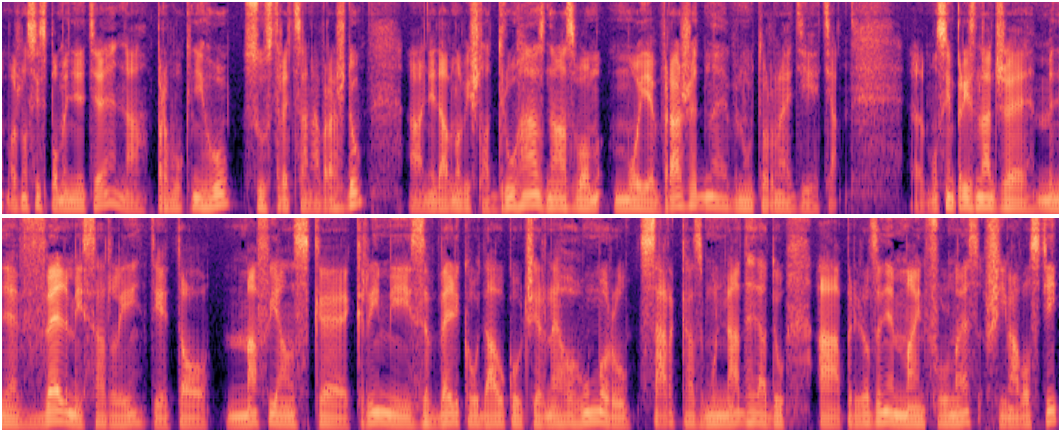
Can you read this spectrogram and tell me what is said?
Možno si spomeniete na prvú knihu Sústreď sa na vraždu a nedávno vyšla druhá s názvom Moje vražedné vnútorné dieťa. Musím priznať, že mne veľmi sadli tieto mafiánske krymy s veľkou dávkou čierneho humoru, sarkazmu, nadhľadu a prirodzene mindfulness, všímavosti.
